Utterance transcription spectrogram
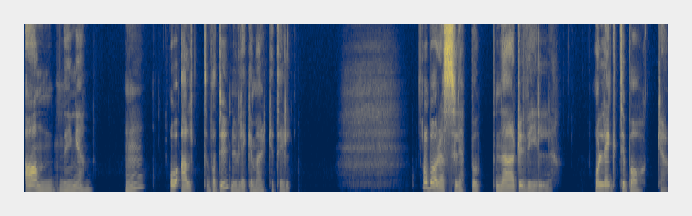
andningen. Mm. Och allt vad du nu lägger märke till. Och bara släpp upp när du vill och lägg tillbaka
